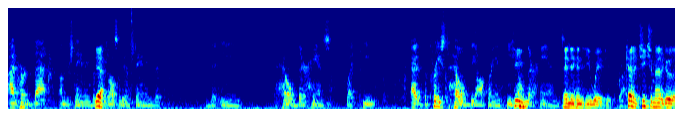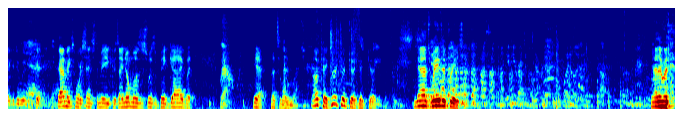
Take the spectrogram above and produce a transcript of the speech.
I've heard that understanding, but Yeah. there's also the understanding that that he held their hands like he, uh, the priest held the offering and he, He- held their hands. And then he waved it. Right. Kind of teach him how to do it like you do with Yeah, a kid. yeah. That makes more sense to me because I know Moses was a big guy, but Yeah. yeah, that's a little much. Okay, good, good, good, good, good. Wave the priest. Yeah, it's wave the priest. If you rent it to Tabernacle, why not? Yeah, there was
